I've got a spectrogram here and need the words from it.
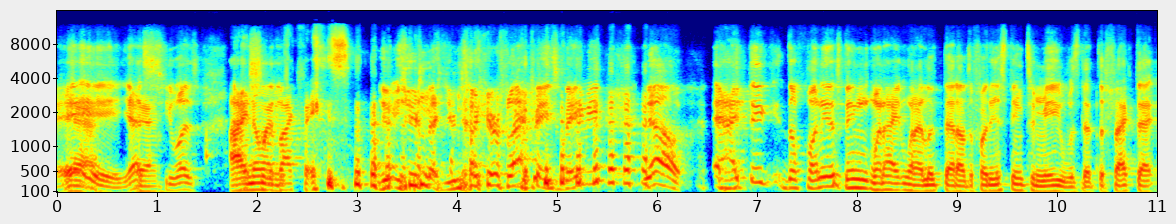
Hey, yes, yeah. he was. I know my blackface. you, you know you know your blackface, baby. No, and I think the funniest thing when I when I looked that up, the funniest thing to me was that the fact that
